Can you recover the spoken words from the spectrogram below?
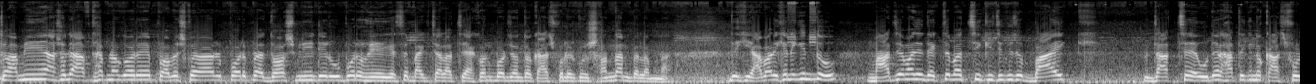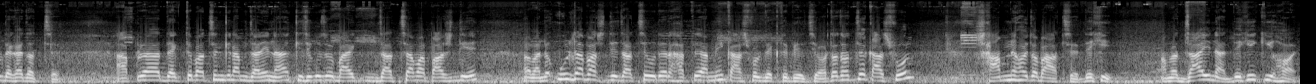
তো আমি আসলে আফতাবনগরে প্রবেশ করার পরে প্রায় দশ মিনিটের উপরে হয়ে গেছে, বাইক চালাচ্ছে। এখন পর্যন্ত কাশফুলের কোনো সন্ধান পেলাম না। দেখি, আবার এখানে কিন্তু মাঝে মাঝে দেখতে পাচ্ছি কিছু কিছু বাইক যাচ্ছে। ওদের হাতে কিন্তু কাশফুল দেখা যাচ্ছে। আপনারা দেখতে পাচ্ছেন কিনা আমি জানি না। কিছু কিছু বাইক যাচ্ছে আমার পাশ দিয়ে মানে উল্টা পাশ দিয়ে যাচ্ছে, ওদের হাতে আমি কাশফুল দেখতে পেয়েছি। অর্থাৎ হচ্ছে কাশফুল সামনে হয়তো বা আছে, দেখি। আমরা যাই না, দেখি কি হয়।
